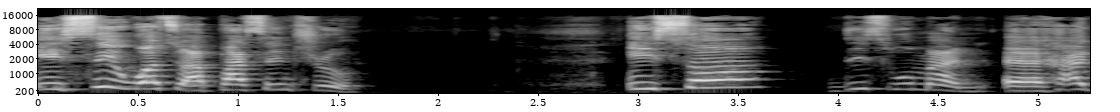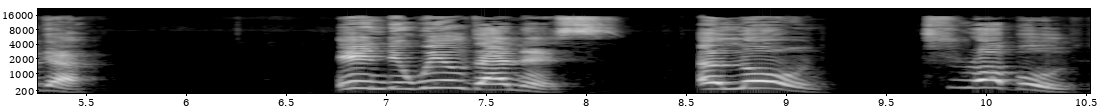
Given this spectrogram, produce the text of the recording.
He see what you are passing through. He saw this woman, uh, Hagar, in the wilderness, alone, troubled,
